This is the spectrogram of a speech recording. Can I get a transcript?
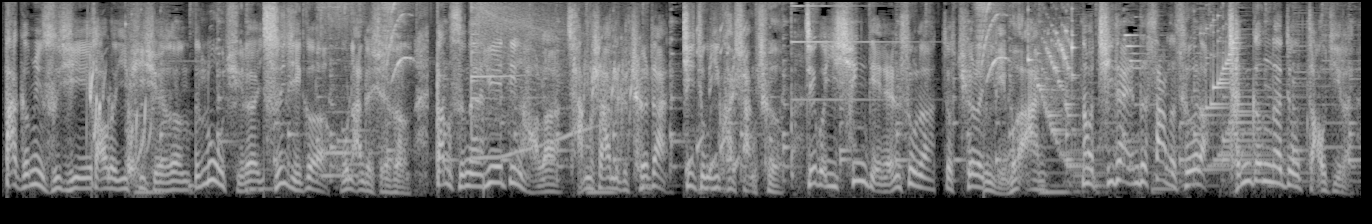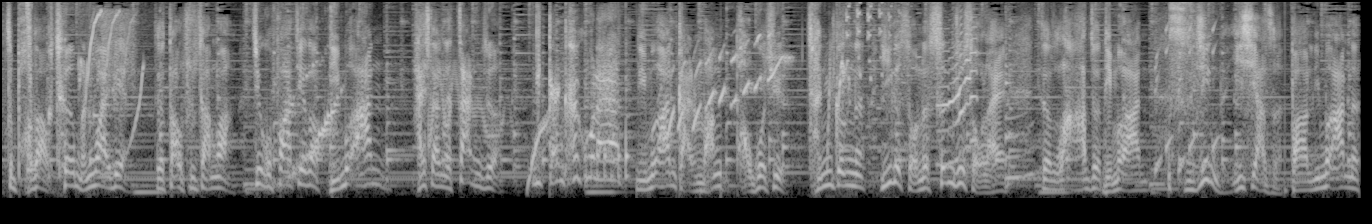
大革命时期招了一批学生，录取了十几个湖南的学生。当时呢约定好了长沙那个车站集中一块上车，结果一清点人数呢就缺了李默安。那么其他人都上了车了，陈赓呢就着急了，就跑到车门外面就到处张望，结果发现到李默安还在那站着，你赶快过来啊！李默安赶忙跑过去，陈赓呢一个手呢伸出手来就拉着李默安，使劲的一下子把李默安呢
